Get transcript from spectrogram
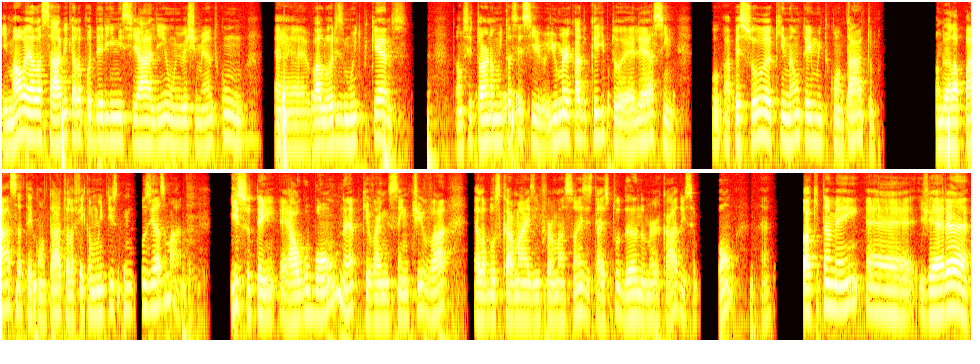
E mal ela sabe que ela poderia iniciar ali um investimento com é, valores muito pequenos. Então, se torna muito acessível. E o mercado cripto, ele é assim. A pessoa que não tem muito contato, quando ela passa a ter contato, ela fica muito entusiasmada. Isso tem, é algo bom, né? Porque vai incentivar ela buscar mais informações, estar estudando o mercado, isso é bom. Né? Só que também é, gera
